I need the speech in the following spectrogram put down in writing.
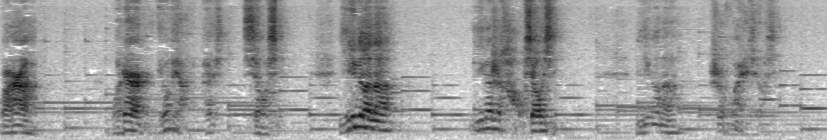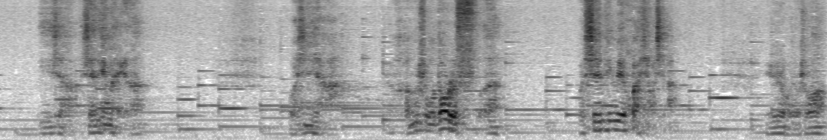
王啊，我这儿有两个消息，一个呢，一个是好消息，一个呢是坏消息。你想先听哪个呢？”我心想啊，横竖都是死，我先听这坏消息吧。于是我就说，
